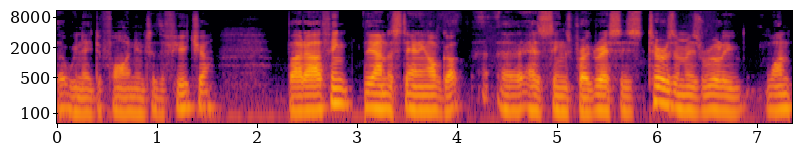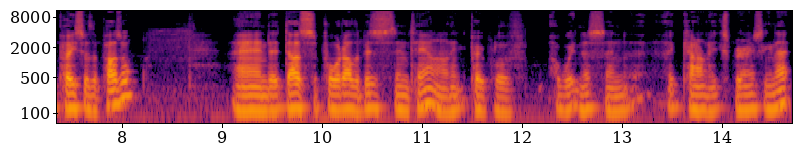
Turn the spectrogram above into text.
that we need to find into the future. But I think the understanding I've got uh, as things progress is tourism is really one piece of the puzzle, and it does support other businesses in town. I think people have a witness and currently experiencing that.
